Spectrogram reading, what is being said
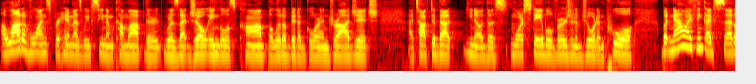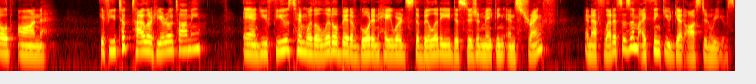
a lot of ones for him as we've seen him come up. There was that Joe Ingles comp, a little bit of Goran Dragic. I talked about, you know, the more stable version of Jordan Poole. But now I think I've settled on if you took Tyler Herro, Tommy, and you fused him with a little bit of Gordon Hayward's stability, decision making, and strength and athleticism, I think you'd get Austin Reaves.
